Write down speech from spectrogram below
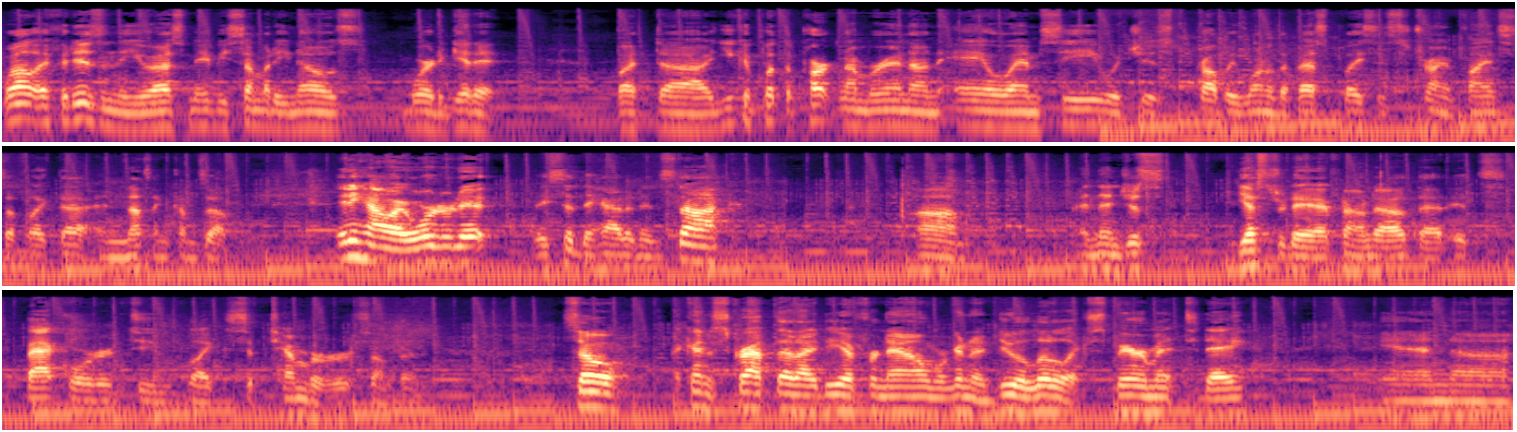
well, if it is in the US, maybe somebody knows where to get it but uh, you can put the part number in on AOMC, which is probably one of the best places to try and find stuff like that, and nothing comes up. Anyhow, I ordered it. They said they had it in stock. Um, and then just yesterday, I found out that it's back ordered to like September or something. So I kind of scrapped that idea for now. We're going to do a little experiment today, and uh,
